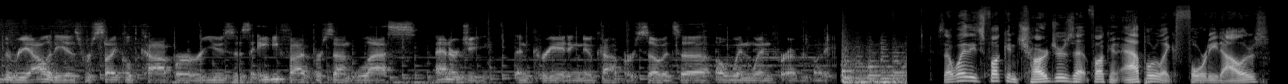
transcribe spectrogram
The reality is, recycled copper uses 85% less energy than creating new copper. So it's a, a win win for everybody. Is that why these fucking chargers at fucking Apple are like forty dollars?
